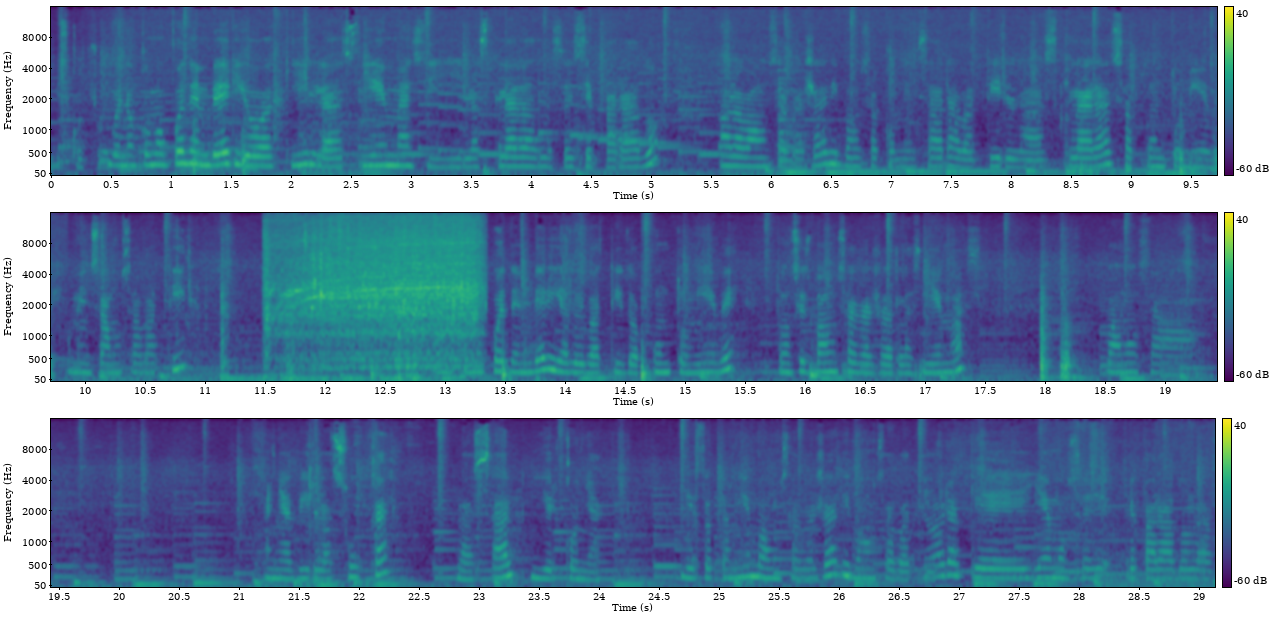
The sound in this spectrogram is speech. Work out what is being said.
preparar bueno, como pueden ver yo aquí las yemas y las claras las he separado. Ahora vamos a agarrar y vamos a comenzar a batir las claras a punto nieve. Comenzamos a batir. Como pueden ver ya lo he batido a punto nieve. Entonces vamos a agarrar las yemas. Vamos a añadir el azúcar, la sal y el coñac y esto también vamos a agarrar y vamos a batir. Ahora que ya hemos eh, preparado las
